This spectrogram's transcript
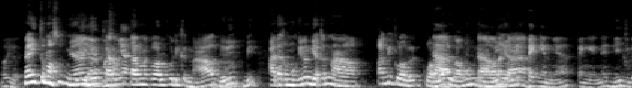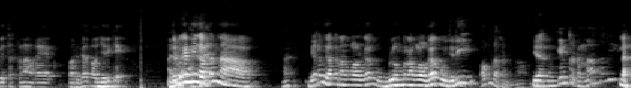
Nah itu maksudnya, Iya, Jadi karena maksudnya- karena keluargaku dikenal, jadi bi- ada kemungkinan dia kenal. Tapi keluarga keluarga Nah, nggak mungkin nah, kenal dia. ini pengennya pengennya dia juga terkenal kayak keluarga kau jadi kayak Tapi kan dia nggak kenal. Hah? Dia kan nggak kenal keluarga aku, belum kenal keluarga aku. Jadi oh nggak kenal Ya. mungkin terkenal kali lah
